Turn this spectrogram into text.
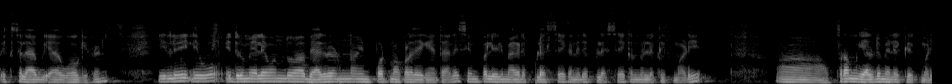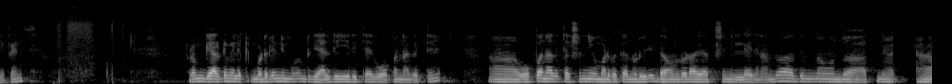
ಫಿಕ್ಸ್ ಲ್ಯಾಬ್ ಹೋಗಿ ಫ್ರೆಂಡ್ಸ್ ಇಲ್ಲಿ ನೀವು ಇದ್ರ ಮೇಲೆ ಒಂದು ಆ ಬ್ಯಾಕ್ಗ್ರೌಂಡ್ನ ಇಂಪೋರ್ಟ್ ಮಾಡ್ಕೊಳ್ಳೋದು ಹೇಗೆ ಅಂತಂದರೆ ಸಿಂಪಲ್ ಇಲ್ಲಿ ಮ್ಯಾಗಡೆ ಪ್ಲಸ್ ಐಕನ್ ಇದೆ. ಪ್ಲಸ್ ಐಕನ್ ಮೇಲೆ ಕ್ಲಿಕ್ ಮಾಡಿ ಫ್ರಮ್ ಗ್ಯಾಲರಿ ಮೇಲೆ ಕ್ಲಿಕ್ ಮಾಡಿ ಫ್ರೆಂಡ್ಸ್ ಫ್ರಮ್ ಗ್ಯಾಲರಿ ಮೇಲೆ ಕ್ಲಿಕ್ ಮಾಡಿದ್ರೆ ನಿಮ್ಮ ಒಂದು ಗ್ಯಾಲರಿ ಈ ರೀತಿಯಾಗಿ ಓಪನ್ ಆಗುತ್ತೆ. ಓಪನ್ ಆದ ತಕ್ಷಣ ನೀವು ಮಾಡಬೇಕಾದ್ರೆ ನೋಡಿ ಡೌನ್ಲೋಡ್ ಆಗೋ ಆಪ್ಷನ್ ಇಲ್ಲೇ ಇದೆ ನಂದು. ಅದನ್ನು ಒಂದು ಆಪ್ನ ಆ,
